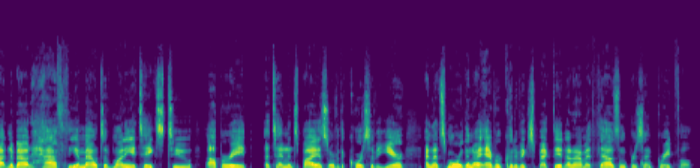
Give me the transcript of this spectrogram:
gotten about half the amount of money it takes to operate attendance bias over the course of a year, and that's more than I ever could have expected, and I'm a thousand percent grateful.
